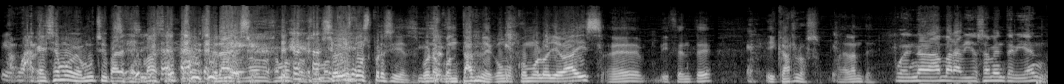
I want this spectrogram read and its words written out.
Aquel se mueve mucho y parece más, ¿eh? Pero será eso. no, somos dos, somos Sois dos. dos presidentes. Sí, bueno, sí. contadme cómo, cómo lo lleváis, eh, Vicente y Carlos. Adelante. Pues nada, maravillosamente bien.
